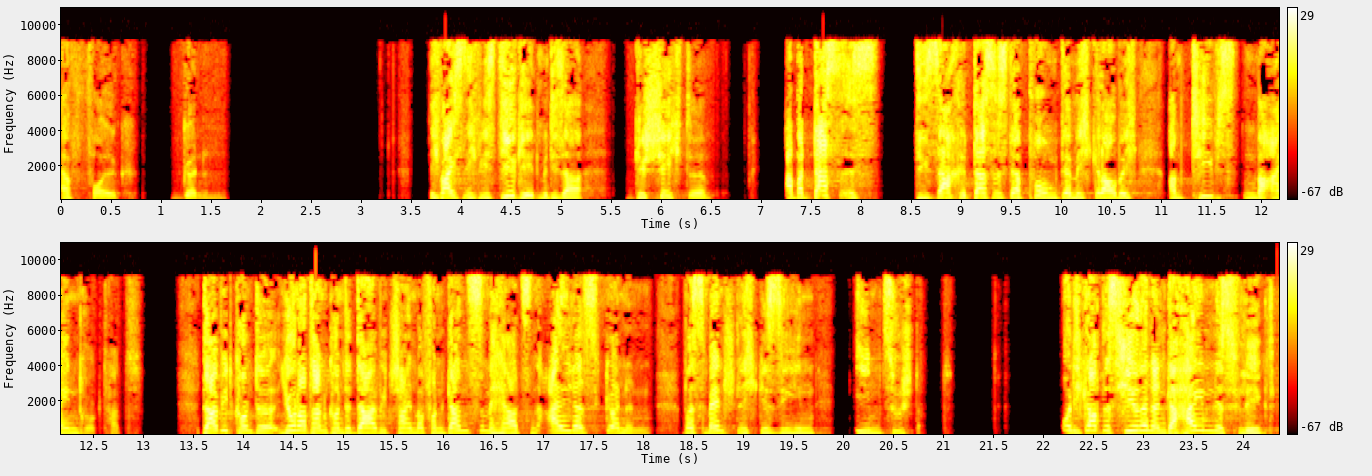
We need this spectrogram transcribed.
Erfolg gönnen. Ich weiß nicht, wie es dir geht mit dieser Geschichte, aber das ist die Sache, das ist der Punkt, der mich, glaube ich, am tiefsten beeindruckt hat. David konnte, Jonathan konnte David scheinbar von ganzem Herzen all das gönnen, was menschlich gesehen ihm zustand. Und ich glaube, dass hierin ein Geheimnis liegt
